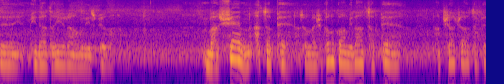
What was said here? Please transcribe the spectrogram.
זה מידת היראה, הוא הסביר לנו. בשם אצפה, זאת אומרת שקודם כל המילה אצפה, הפשט של אצפה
